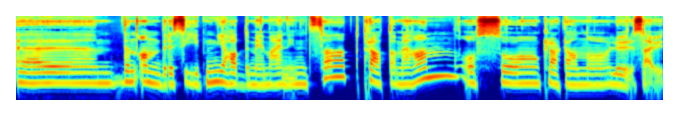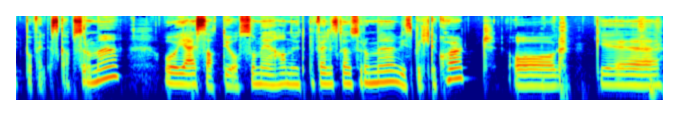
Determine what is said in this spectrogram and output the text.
Eh, Den andre siden, jeg hadde med meg en innsatt, prata med han, og så klarte han å lure seg ut på fellesskapsrommet. Og jeg satt jo også med han ute på fellesskapsrommet, vi spilte kort, og eh,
